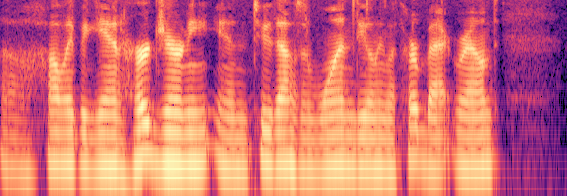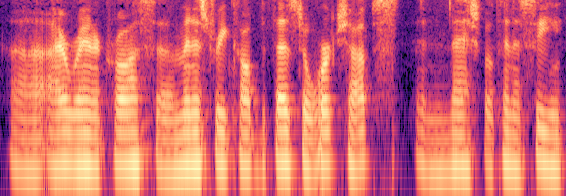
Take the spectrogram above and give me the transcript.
Uh, Holly began her journey in 2001 dealing with her background. Uh, I ran across a ministry called Bethesda Workshops in Nashville, Tennessee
